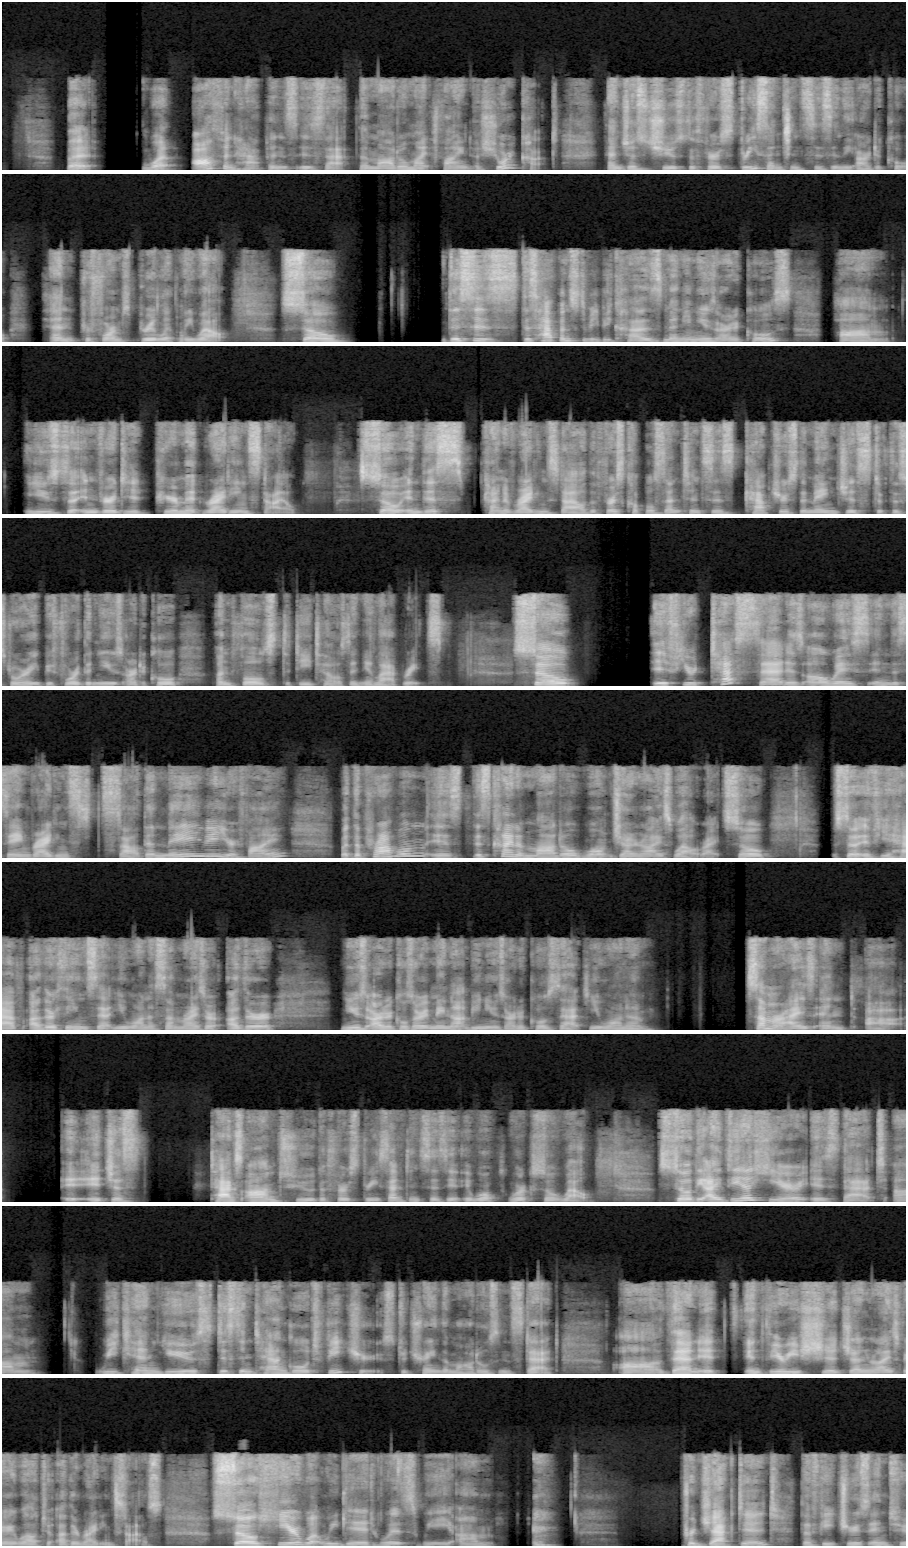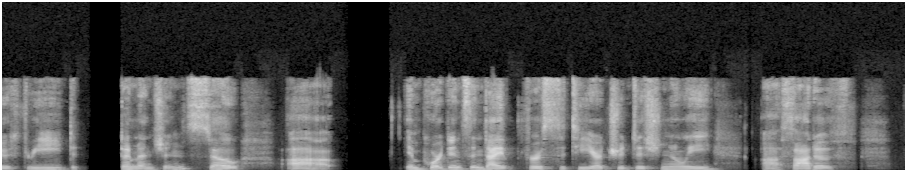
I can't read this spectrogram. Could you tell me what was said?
But what often happens is that the model might find a shortcut and just choose the first three sentences in the article and performs brilliantly well. So this is this happens to be because many news articles um, use the inverted pyramid writing style. So in this kind of writing style, the first couple sentences captures the main gist of the story before the news article unfolds the details and elaborates. So if your test set is always in the same writing style, then maybe you're fine. But the problem is this kind of model won't generalize well, right? So, so if you have other things that you want to summarize or other news articles, or it may not be news articles that you want to summarize, and uh, it, it just tags on to the first three sentences, it, it won't work so well. So the idea here is that um, we can use disentangled features to train the models instead. Uh, then it, in theory, should generalize very well to other writing styles. So here what we did was we um, projected the features into three dimensions. So uh, importance and diversity are traditionally uh, thought of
